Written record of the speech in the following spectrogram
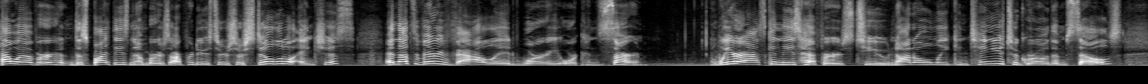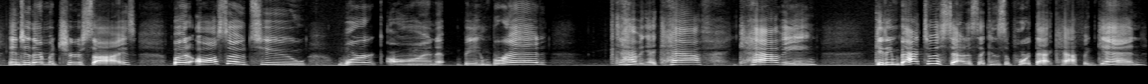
However, despite these numbers, our producers are still a little anxious, and that's a very valid worry or concern. We are asking these heifers to not only continue to grow themselves into their mature size, but also to work on being bred, having a calf, calving, getting back to a status that can support that calf again,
